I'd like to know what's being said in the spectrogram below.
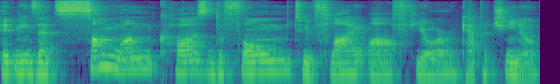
it means that someone caused the foam to fly off your cappuccino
